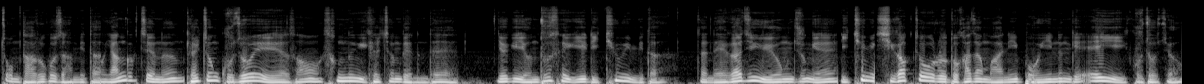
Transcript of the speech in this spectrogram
좀 다루고자 합니다. 양극재는 결정 구조에 의해서 성능이 결정되는데 여기 연두색이 리튬입니다. 자, 네 가지 유형 중에 리튬이 시각적으로도 가장 많이 보이는 게 A 구조죠.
